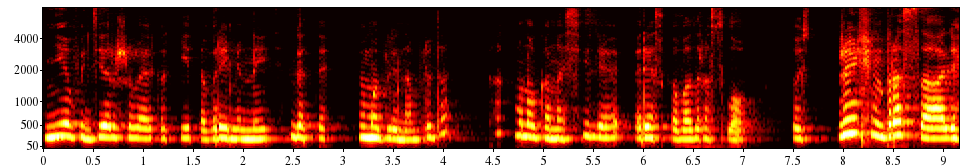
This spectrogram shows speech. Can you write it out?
не выдерживая какие-то временные тяготы, мы могли наблюдать, как много насилия резко возросло. То есть женщин бросали,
